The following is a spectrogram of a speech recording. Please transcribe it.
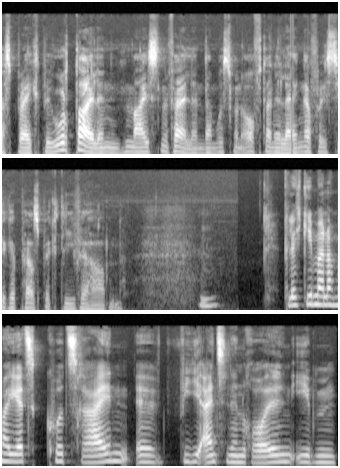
das Projekt beurteilen in den meisten Fällen. Da muss man oft eine längerfristige Perspektive haben. Hm. Vielleicht gehen wir noch mal jetzt kurz rein, äh, wie die einzelnen Rollen eben,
